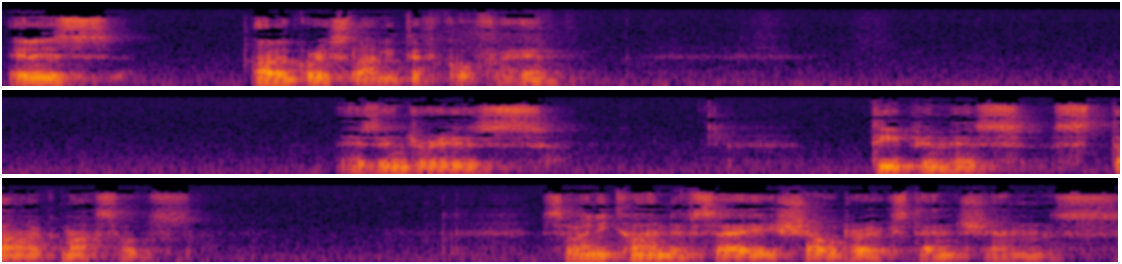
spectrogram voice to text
It is, I'll agree, slightly difficult for him. His injury is deep in his stomach muscles. So any kind of, say, shoulder extensions,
